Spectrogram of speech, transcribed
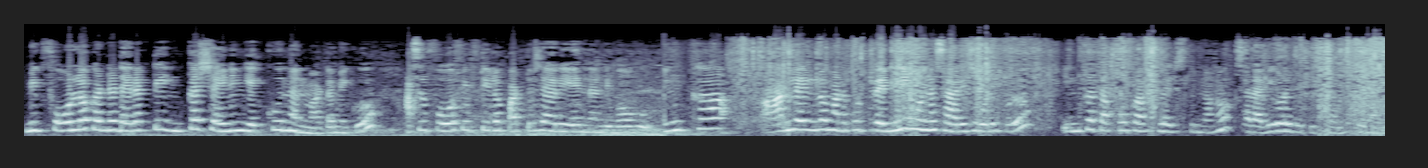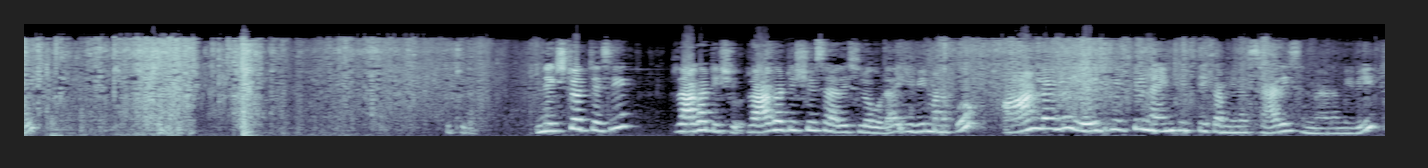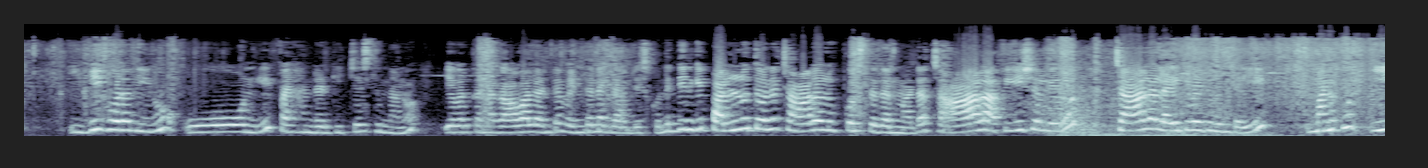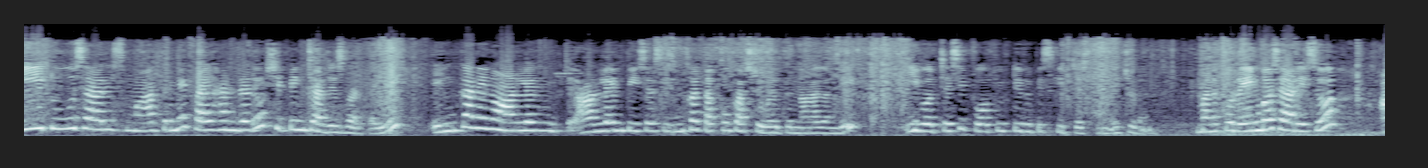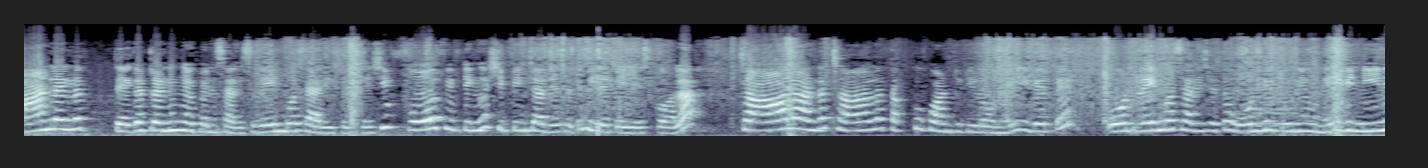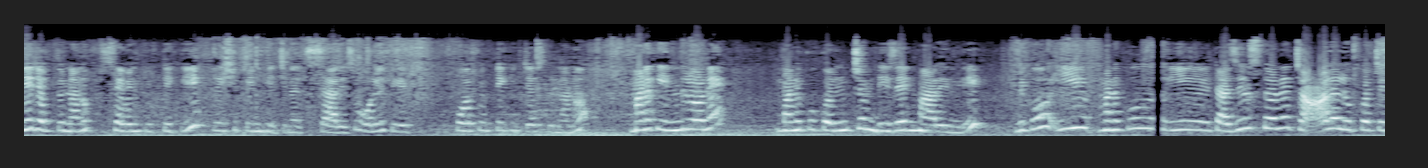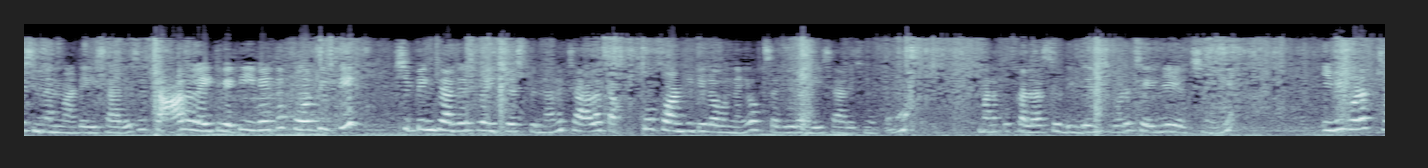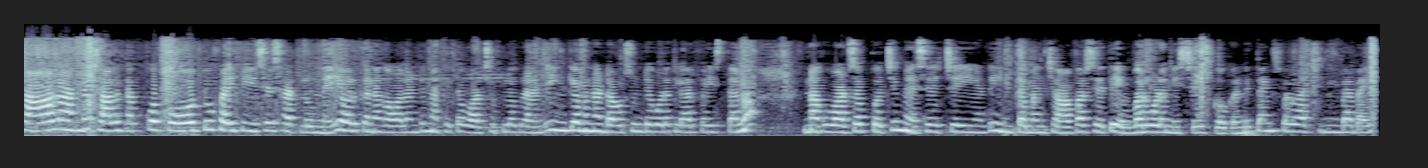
మీకు ఫోర్లో కంటే డైరెక్ట్ ఇంకా షైనింగ్ ఎక్కువ ఉందనమాట మీకు. అసలు ఫోర్ ఫిఫ్టీలో పట్టు శారీ ఏందండి బాబు? ఇంకా ఆన్లైన్లో మనకు ట్రెండింగ్ ఉన్న శారీస్ కూడా ఇప్పుడు ఇంకా తక్కువ కాస్ట్లో ఇస్తున్నాను. ఒకసారి అవి కూడా చూపిస్తాను. చూడండి. నెక్స్ట్ వచ్చేసి రాగా టిష్యూ రాగా టిష్యూ శారీస్లో కూడా ఇవి మనకు ఆన్లైన్లో ఎయిట్ ఫిఫ్టీ నైన్ ఫిఫ్టీకి అమ్మిన శారీస్ మేడం ఇవి. ఇవి కూడా నేను ఓన్లీ ఫైవ్ హండ్రెడ్కి ఇచ్చేస్తున్నాను. ఎవరికన్నా కావాలంటే వెంటనే గ్రాప్ చేసుకోండి. దీనికి పళ్ళుతోనే చాలా లుక్ వస్తుంది అనమాట చాలా అఫీషియల్ వేరు చాలా లైట్ వెయిట్ ఉంటాయి. మనకు ఈ టూ శారీస్ మాత్రమే ఫైవ్ హండ్రెడ్ షిప్పింగ్ ఛార్జెస్ పడతాయి. ఇంకా నేను ఆన్లైన్ ఆన్లైన్ పీసెస్ ఇంకా తక్కువ ఖర్చు పెడుతున్నా ఆగండి. ఇవి వచ్చేసి ఫోర్ ఫిఫ్టీ రూపీస్కి ఇచ్చేస్తుంది చూడండి. మనకు రెయిన్బో శారీస్ ఆన్లైన్లో తెగ ట్రెండింగ్ అయిపోయిన శారీస్ రెయిన్బో శారీస్ వచ్చేసి ఫోర్ ఫిఫ్టీన్ షిప్పింగ్ ఛార్జెస్ అయితే మీరే పే చేసుకోవాలా? చాలా అంటే చాలా తక్కువ క్వాంటిటీలో ఉన్నాయి. ఇవైతే రెయిన్బో శారీస్ అయితే ఓన్లీ టూనే ఉన్నాయి. ఇవి నేనే చెప్తున్నాను సెవెన్ ఫిఫ్టీకి ఫ్రీ షిప్పింగ్ ఇచ్చిన శారీస్ ఓన్లీ ఫోర్ ఫిఫ్టీకి ఇచ్చేస్తున్నాను. మనకి ఇందులోనే మనకు కొంచెం డిజైన్ మారింది. మీకు ఈ మనకు ఈ టజిల్స్ తోనే చాలా లుక్ వచ్చేసింది అనమాట ఈ శారీస్ చాలా లైట్ వెయిట్ ఇవైతే ఫోర్ ఫిఫ్టీ షిప్పింగ్ చార్జెస్లో ఇచ్చేస్తున్నాను. చాలా తక్కువ క్వాంటిటీలో ఉన్నాయి. ఒకసారి చూడండి ఈ శారీస్ మొత్తము. మనకు కలర్స్ డిజైన్స్ కూడా చేంజ్ అయ్యి వచ్చినాయి. ఇవి కూడా చాలా అంటే చాలా తక్కువ ఫోర్ టు ఫైవ్ పీసెస్ అట్లా ఉన్నాయి. ఎవరికైనా కావాలంటే నాకైతే వాట్సాప్లోకి రండి. ఇంకేమన్నా డౌట్స్ ఉంటే కూడా క్లారిఫై ఇస్తాను. నాకు వాట్సాప్కి వచ్చి మెసేజ్ చేయండి. ఇంత మంచి ఆఫర్స్ అయితే ఎవ్వరు కూడా మిస్ చేసుకోకండి. Thanks for watching bye bye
